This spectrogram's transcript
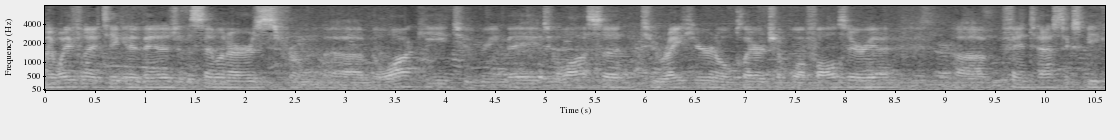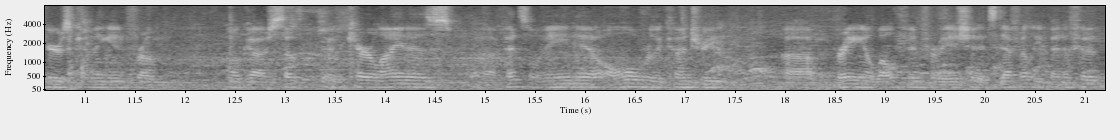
my wife and I have taken advantage of the seminars from uh, Milwaukee to Green Bay to Wausau to right here in Eau Claire, Chippewa Falls area. Uh, fantastic speakers coming in from oh gosh, South Carolinas, uh, Pennsylvania, all over the country, um, bringing a wealth of information. It's definitely benefited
